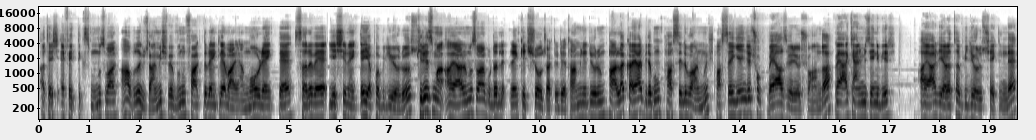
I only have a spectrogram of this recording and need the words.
ateş efekti kısmımız var. Aa bu da güzelmiş ve bunun farklı renkleri var. Yani mor renkte, sarı ve yeşil renkte yapabiliyoruz. Prizma ayarımız var. Burada renk geçişi olacaktır diye tahmin ediyorum. Parlak ayar bir de bunun pasteli varmış. Pastele gelince çok beyaz veriyor şu anda. Veya kendimiz yeni bir ayar yaratabiliyoruz şeklinde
